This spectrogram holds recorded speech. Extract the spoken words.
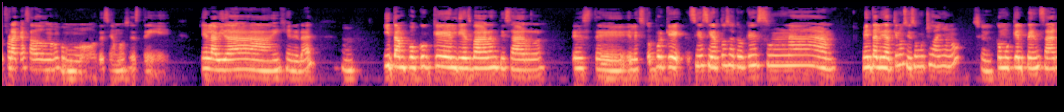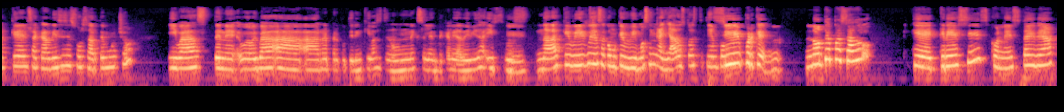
fracasados, ¿no? Como decíamos, este, en la vida en general. Y tampoco que el 10 va a garantizar este el éxito, porque sí es cierto, o sea, creo que es una mentalidad que nos hizo mucho daño, ¿no? sí. Como que el pensar que el sacar 10 es esforzarte mucho, ibas tener, o iba a, a repercutir en que ibas a tener una excelente calidad de vida y pues Sí. nada que ver, güey, o sea, como que vivimos engañados todo este tiempo. Sí, porque ¿no te ha pasado que creces con esta idea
